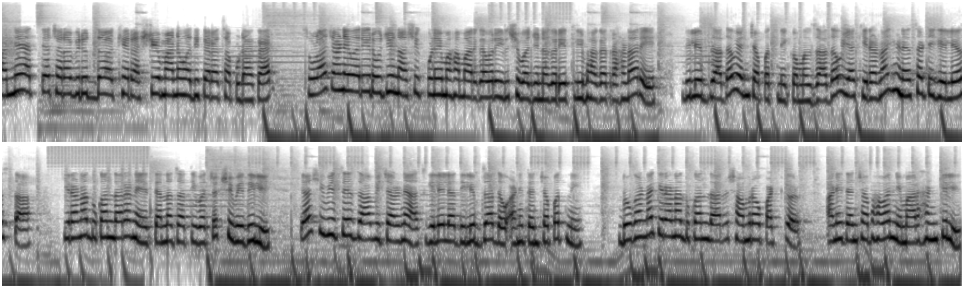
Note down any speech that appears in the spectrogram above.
अन्याय अत्याचाराविरुद्ध अखेर राष्ट्रीय मानव अधिकाराचा पुढाकार. सोळा जानेवारी रोजी नाशिक पुणे महामार्गावरील शिवाजीनगर येथील भागात राहणारे दिलीप जाधव यांच्या पत्नी कमल जाधव या किराणा घेण्यासाठी गेले असता किराणा दुकानदाराने त्यांना जातीवाचक शिवी दिली. त्या शिवीचे जाब विचारण्यास गेलेल्या दिलीप जाधव आणि त्यांच्या पत्नी दोघांना किराणा दुकानदार शामराव पाटकर आणि त्यांच्या भावांनी मारहाण केली.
